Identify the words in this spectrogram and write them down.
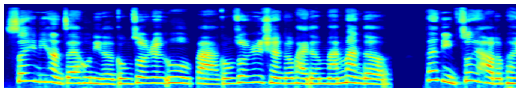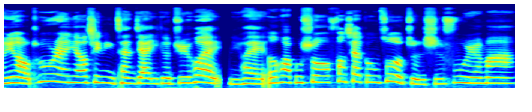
所以你很在乎你的工作任务，把工作日程都排得满满的。但你最好的朋友突然邀请你参加一个聚会，你会二话不说放下工作准时赴约吗？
